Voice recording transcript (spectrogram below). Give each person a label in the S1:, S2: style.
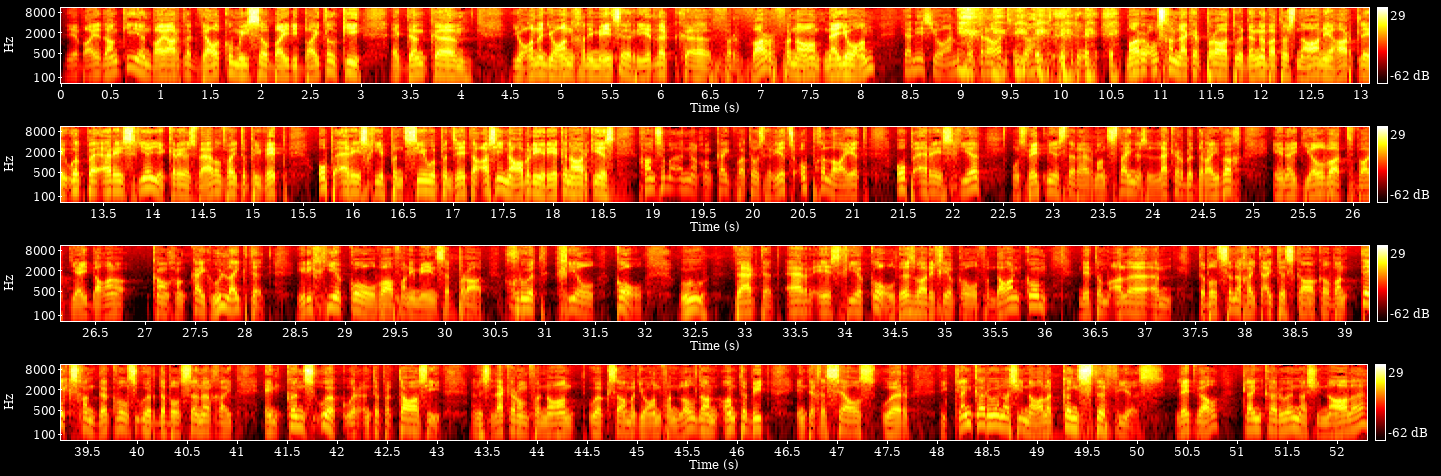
S1: Nee, baie dankie en baie hartlik welkom hierso by die buiteltjie. Ek dink ehm um, Johan en Johan gaan die mense redelik uh, verwar vanaand, né nee, Johan?
S2: Ja, nee, is Johan kwadraat vanaand.
S1: maar ons gaan lekker praat oor dinge wat ons na in die hart lê, ook by RSG. Jy kry ons wêreldwyd op die web op rsg.co.za. As jy naby die rekenaartjie is, gaan sommer in en gaan kyk wat ons reeds opgelaai het op RSG. Ons webmeester Herman Stein is lekker bedrywig en hy het heelwat wat jy daar kan gaan kyk. Hoe lyk dit? Hierdie G-kol waarvan die mense praat. Groot geel kol. Hoe werk dit? RSG kol. Dis waar die G-kol vandaan kom, net om alle um dubbelsinnigheid uit te skakel want teks gaan dikwels oor dubbelsinnigheid en kuns ook oor interpretasie. En is lekker om vanaand ook saam met Johan van Lille dan aan te bied en te gesels oor die Klein Karoo Nasionale Kunstefees. Let wel, Klein Karoo Nasionale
